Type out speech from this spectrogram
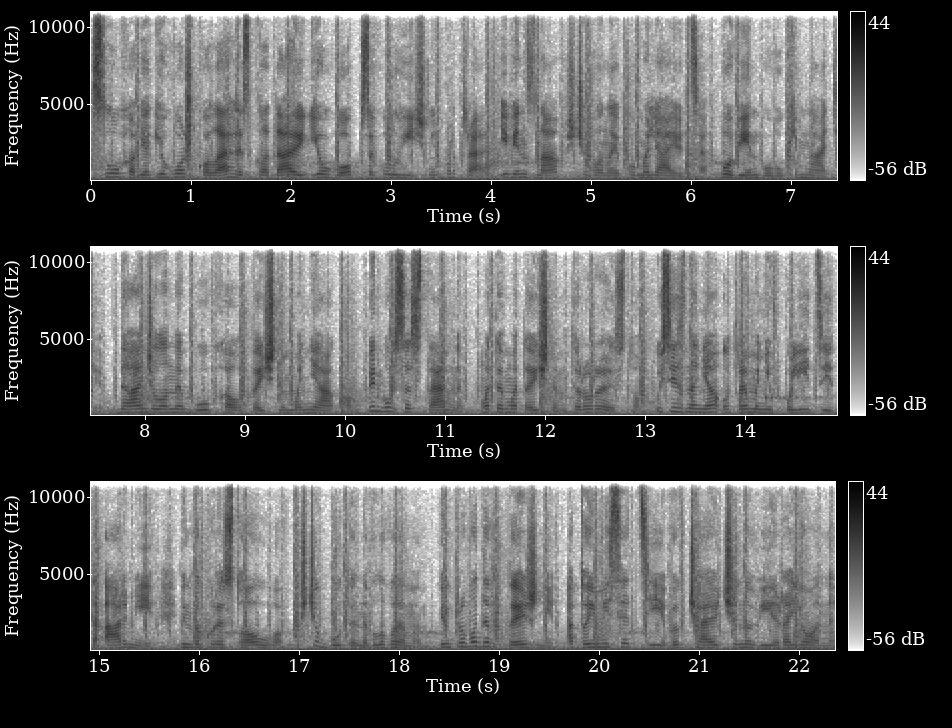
слухав, як його ж колеги складають його психологічний портрет, і він знав, що вони помиляються, бо він був у кімнаті. Де Анджело не був хаотичним маніаком. Він був системним, математичним терористом. Усі знання, отримані в поліції та армії, він використовував, щоб бути невловимим. Він проводив тижні, а то й місяці, вивчаючи нові райони.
